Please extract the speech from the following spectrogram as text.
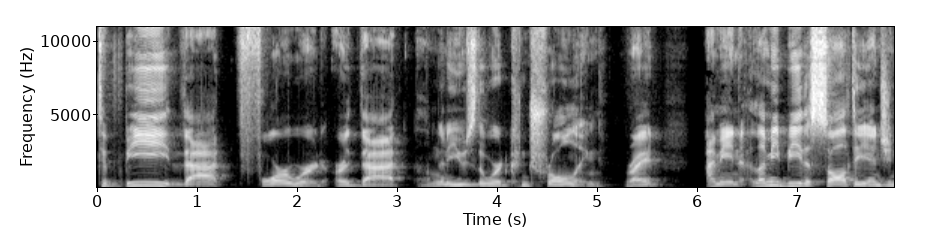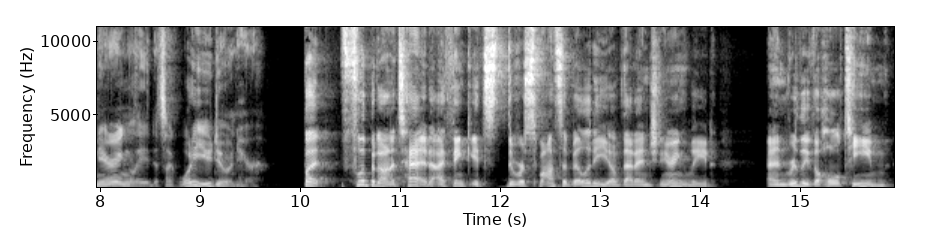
to be that forward or that i'm going to use the word controlling right I mean, let me be the salty engineering lead. It's like, what are you doing here? But flip it on its head. I think it's the responsibility of that engineering lead and really the whole team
